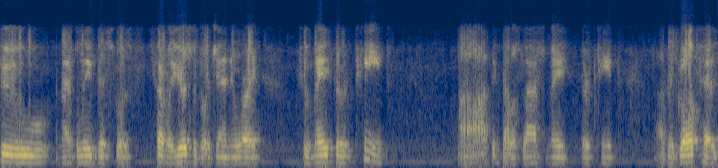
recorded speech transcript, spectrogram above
to, and I believe this was several years ago, January, to May 13th, uh, I think that was last May 13th, uh, the growth has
